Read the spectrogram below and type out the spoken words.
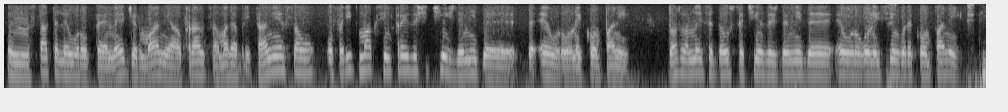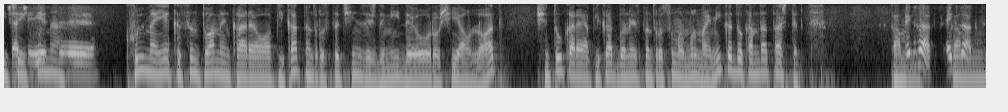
în statele europene, Germania, Franța, Marea Britanie, s-au oferit maxim 35.000 de, de euro unei companii. Doar la noi se dă 150.000 de euro unei singure companii. Știi ceea ce-i ce culmea? este... Culmea e că sunt oameni care au aplicat pentru 150.000 de euro și i-au luat și tu care ai aplicat bănuiesc pentru o sumă mult mai mică, deocamdată aștepți. Cam, Exact, exact. Cam,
